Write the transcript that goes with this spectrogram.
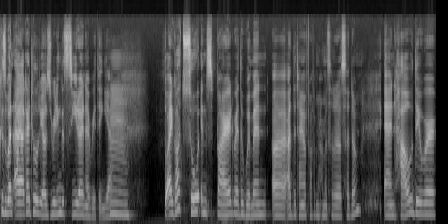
because when I, like I told you, I was reading the Sira and everything. Yeah. Hmm. So I got so inspired by the women uh, at the time of Prophet Muhammad sallallahu alaihi wasallam, and how they were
